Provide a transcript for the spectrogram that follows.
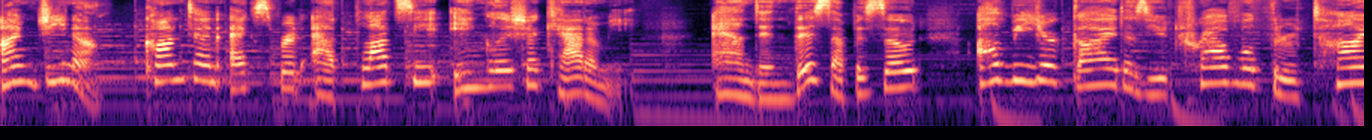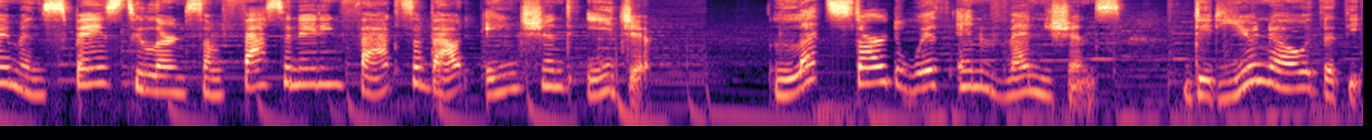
I'm Gina, content expert at Platzi English Academy. And in this episode, I'll be your guide as you travel through time and space to learn some fascinating facts about ancient Egypt. Let's start with inventions. Did you know that the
